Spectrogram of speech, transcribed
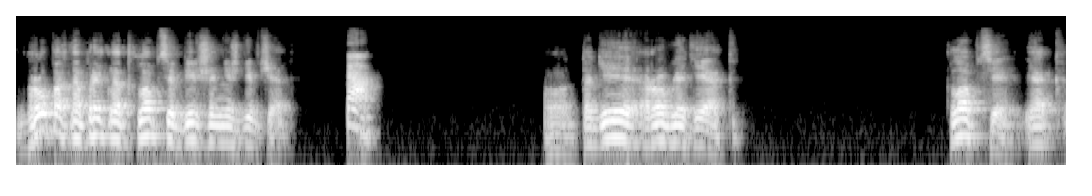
в групах, наприклад, хлопців більше, ніж дівчат. так, От, тоді роблять як? Хлопці, як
